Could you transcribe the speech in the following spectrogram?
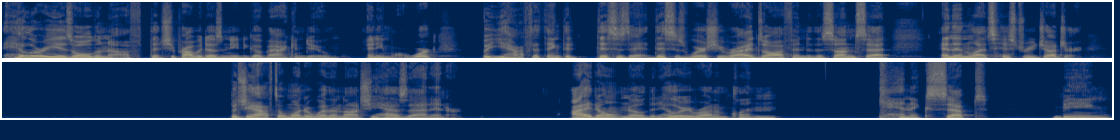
Hillary is old enough that she probably doesn't need to go back and do any more work. But you have to think that this is it. This is where she rides off into the sunset and then lets history judge her. But you have to wonder whether or not she has that in her. I don't know that Hillary Rodham Clinton can accept being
